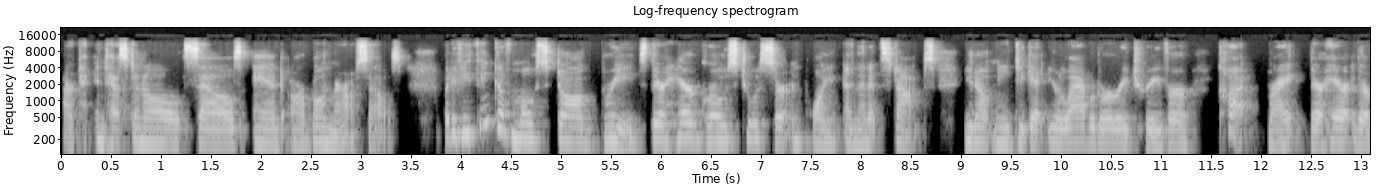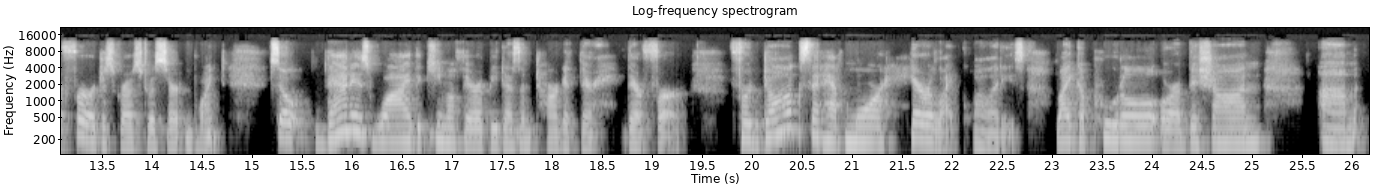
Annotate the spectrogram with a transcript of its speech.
our t- intestinal cells, and our bone marrow cells. But if you think of most dog breeds, their hair grows to a certain point and then it stops. You don't need to get your Labrador retriever cut, right? Their hair, their fur just grows to a certain point. So that is why the chemotherapy doesn't target their, their fur. For dogs that have more hair like qualities, like a poodle or a Bichon, um,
